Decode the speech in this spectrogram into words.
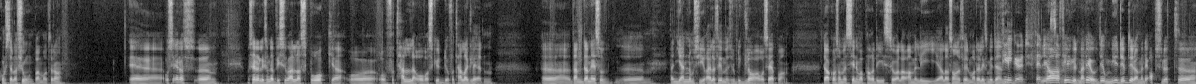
konstellasjon, på en måte, da. Eh, og så er det eh, og så er det liksom det visuelle språket og, og fortelleroverskuddet og fortellergleden. Eh, den, den er så uh, Den gjennomsyrer hele filmen, så du blir glad av å se på den. Det er akkurat som med Cinema Paradiso eller Amelie eller sånne filmer. Det er liksom i den, Feel good-filmer. ja, som- feel good, men det er jo, det er jo mye dybde i det. Men det er absolutt uh,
